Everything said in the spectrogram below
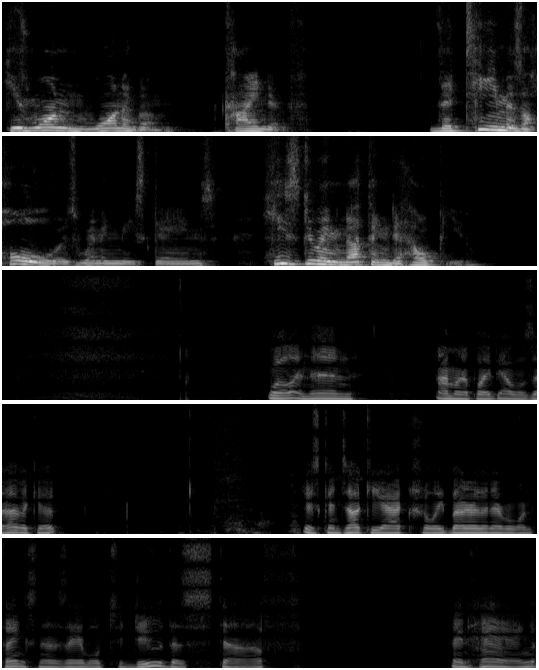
He's won one of them, kind of. The team as a whole is winning these games he's doing nothing to help you. Well, and then I'm going to play devil's advocate. Is Kentucky actually better than everyone thinks and is able to do this stuff and hang?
